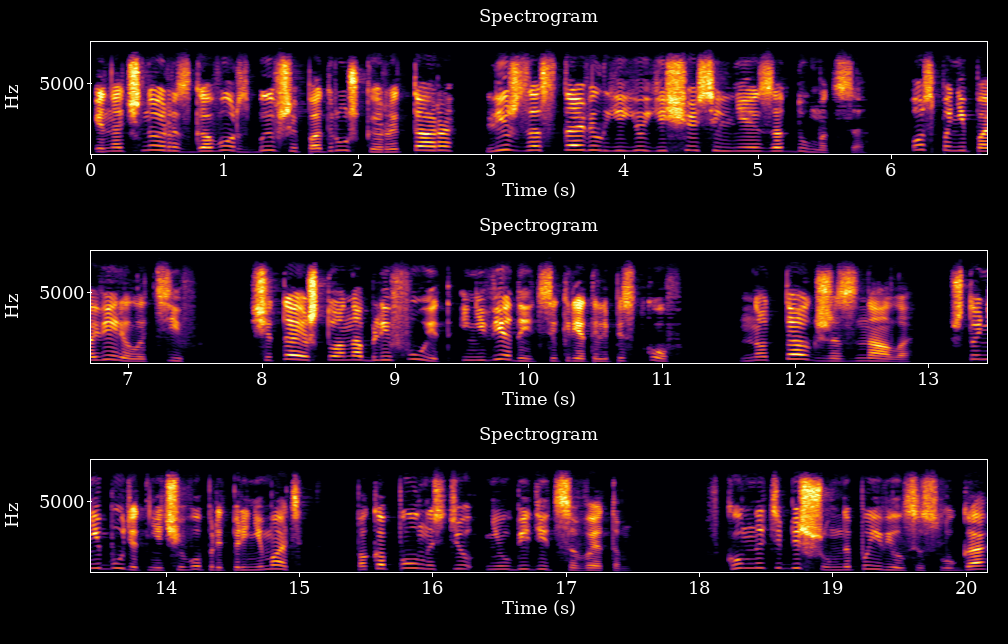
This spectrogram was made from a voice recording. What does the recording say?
и ночной разговор с бывшей подружкой Ретара лишь заставил ее еще сильнее задуматься. Оспа не поверила Тиф, считая, что она блефует и не ведает секреты лепестков, но также знала, что не будет ничего предпринимать, пока полностью не убедится в этом. В комнате бесшумно появился слуга,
